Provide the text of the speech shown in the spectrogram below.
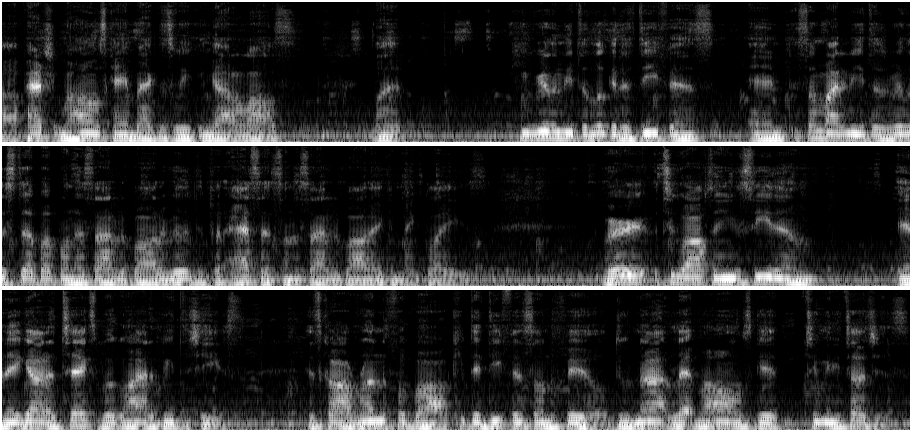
Uh, Patrick Mahomes came back this week and got a loss, but he really needs to look at his defense and somebody needs to really step up on that side of the ball to really put assets on the side of the ball that can make plays very too often you see them and they got a textbook on how to beat the Chiefs. It's called run the football, keep the defense on the field. Do not let Mahomes get too many touches.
